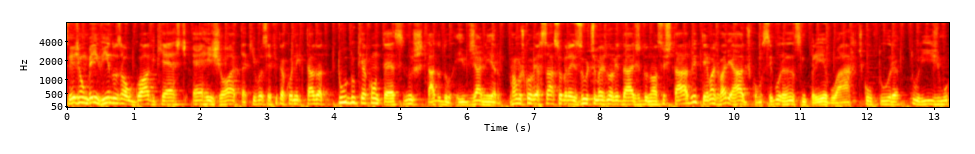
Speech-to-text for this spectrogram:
Sejam bem-vindos ao GovCast RJ, que você fica conectado a tudo o que acontece no estado do Rio de Janeiro. Vamos conversar sobre as últimas novidades do nosso estado e temas variados, como segurança, emprego, arte, cultura, turismo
